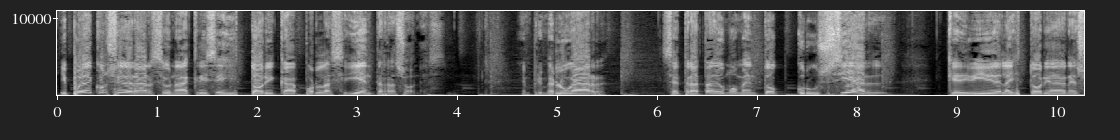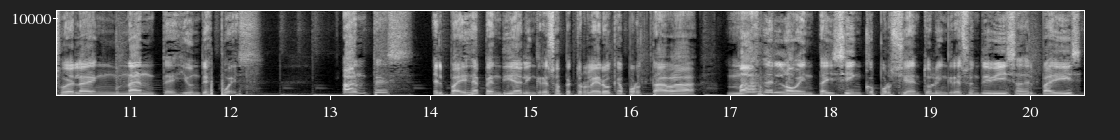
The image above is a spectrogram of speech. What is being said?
y puede considerarse una crisis histórica por las siguientes razones. En primer lugar, se trata de un momento crucial que divide la historia de Venezuela en un antes y un después. Antes, el país dependía del ingreso petrolero que aportaba más del 95% de los ingresos en divisas del país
